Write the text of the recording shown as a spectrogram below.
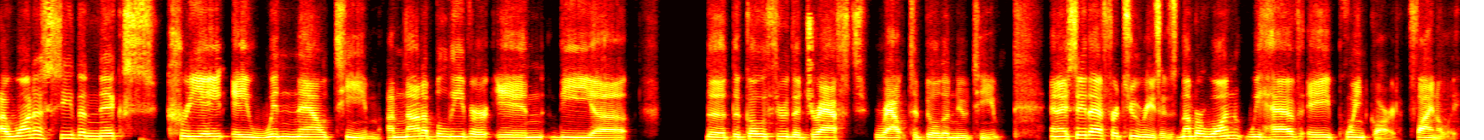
I want to see the Knicks create a win now team. I'm not a believer in the uh, the the go through the draft route to build a new team. And I say that for two reasons. Number one, we have a point guard finally.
